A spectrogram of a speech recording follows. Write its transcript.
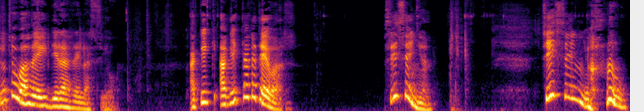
Tú te vas a ir de la relación. Aquí, aquí está que te vas. Sí, señor. Sí, señor.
